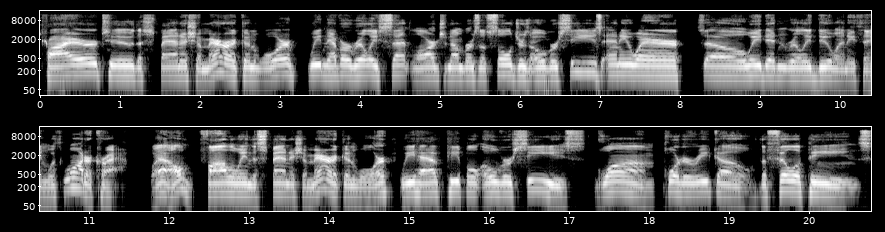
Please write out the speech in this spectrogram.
prior to the Spanish American War, we never really sent large numbers of soldiers overseas anywhere, so we didn't really do anything with watercraft. Well, following the Spanish American War, we have people overseas Guam, Puerto Rico, the Philippines.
